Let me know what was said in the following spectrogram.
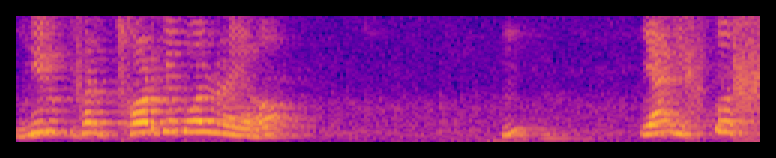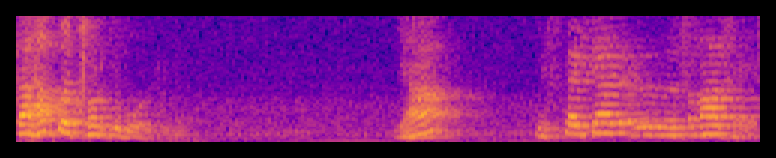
निरुपसर्ग छोड़ के बोल रहे हो हुँ? या इसको सह को छोड़ के बोल रहे हो? यहाँ इसका क्या समास है?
